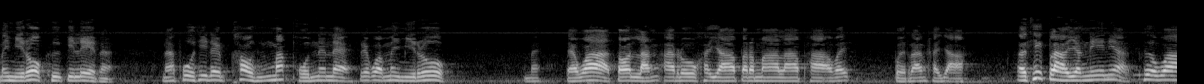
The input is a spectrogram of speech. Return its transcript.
ไม่มีโรคคือกิเลสอะนะผู้ที่ได้เข้าถึงมรรคผลนั่นแหละเรียกว่าไม่มีโรคใช่ไหมแต่ว่าตอนหลังอโรคยาปรมาลาภาเอาไว้เปิดร้านขายยาเอ่อที่กล่าวอย่างนี้เนี่ยเพื่อว่า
